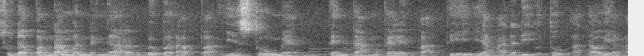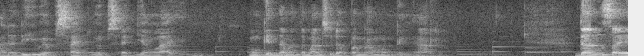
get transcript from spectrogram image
sudah pernah mendengar beberapa instrumen tentang telepati yang ada di YouTube atau yang ada di website-website yang lain. Mungkin teman-teman sudah pernah mendengar. Dan saya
